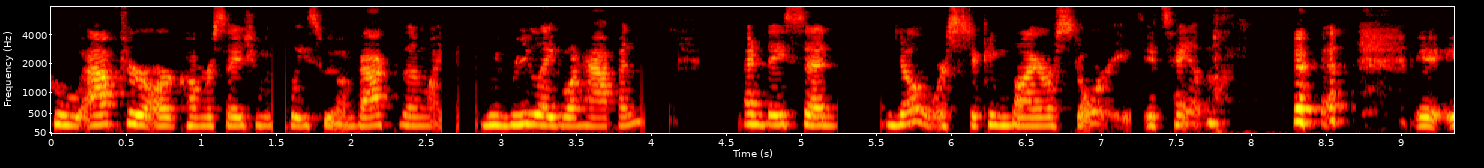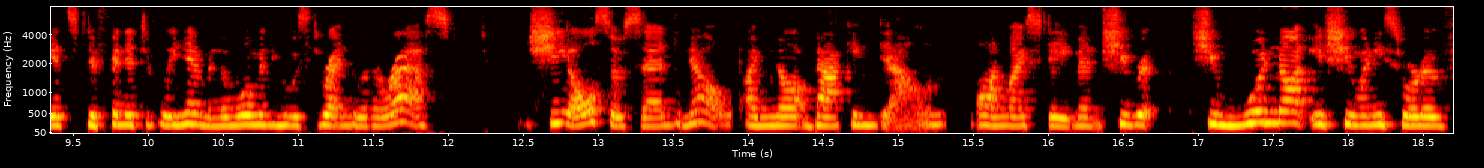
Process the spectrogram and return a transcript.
who after our conversation with police, we went back to them, I, we relayed what happened, and they said, "No, we're sticking by our story. It's him. it's definitively him." And the woman who was threatened with arrest, she also said, "No, I'm not backing down on my statement." She re- she would not issue any sort of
